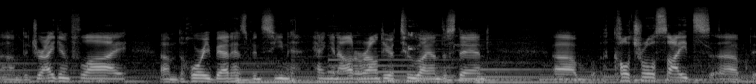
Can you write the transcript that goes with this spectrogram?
um, the dragonfly, um, the hoary bat has been seen hanging out around here too, I understand. Um, cultural sites, uh, the,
